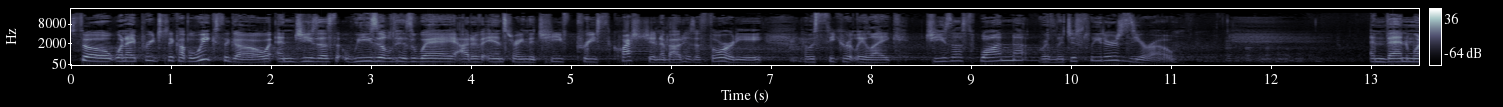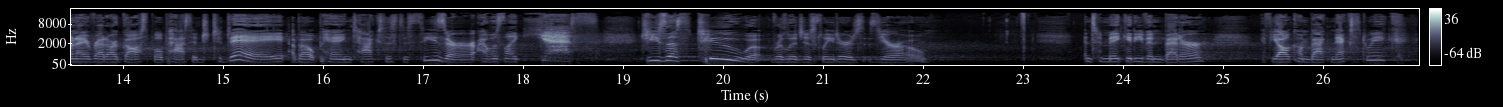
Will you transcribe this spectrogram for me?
So, when I preached a couple weeks ago and Jesus weaseled his way out of answering the chief priest's question about his authority, I was secretly like, Jesus one, religious leaders zero. And then when I read our gospel passage today about paying taxes to Caesar, I was like, yes, Jesus two, religious leaders zero. And to make it even better, if y'all come back next week,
